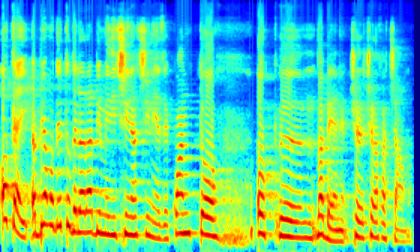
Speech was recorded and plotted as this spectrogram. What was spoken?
Ok, abbiamo detto della rabbia in medicina cinese, quanto... Oh, eh, va bene, ce, ce la facciamo.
